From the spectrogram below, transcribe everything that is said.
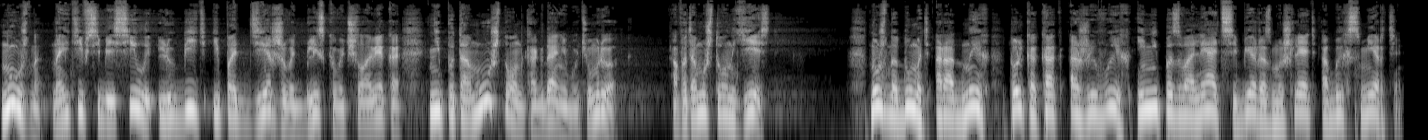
Нужно найти в себе силы любить и поддерживать близкого человека не потому, что он когда-нибудь умрет, а потому что он есть. Нужно думать о родных только как о живых и не позволять себе размышлять об их смерти.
